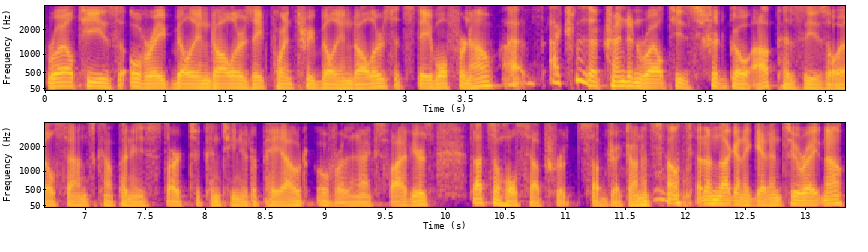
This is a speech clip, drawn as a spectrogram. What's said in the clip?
Royalties over $8 billion, $8.3 billion. It's stable for now. Uh, actually, the trend in royalties should go up as these oil sands companies start to continue to pay out over the next five years. That's a whole separate subject on its own that I'm not going to get into right now.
